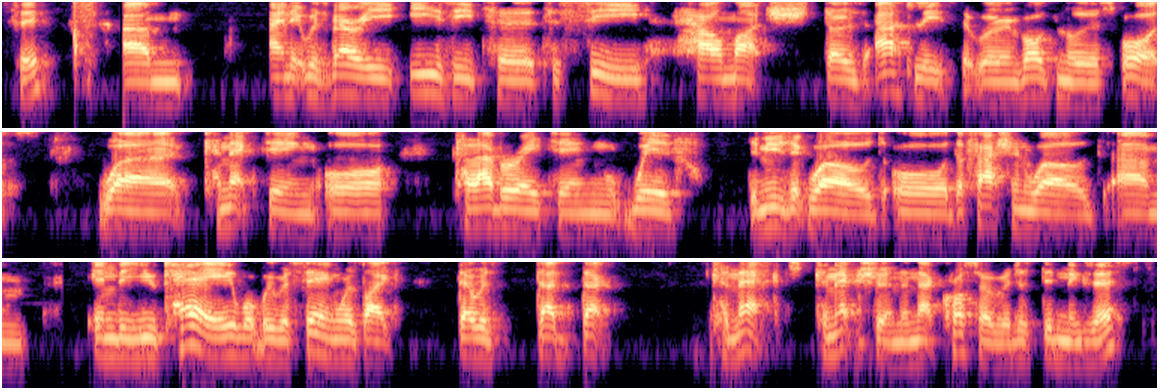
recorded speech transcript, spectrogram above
See, um, and it was very easy to to see how much those athletes that were involved in all those sports were connecting or collaborating with the music world or the fashion world. Um, in the UK, what we were seeing was like there was that that connect connection and that crossover just didn't exist.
